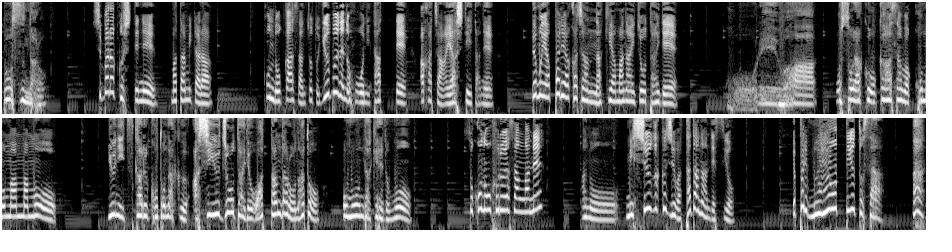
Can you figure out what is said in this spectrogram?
どうすんだろう。しばらくしてね、また見たら、今度お母さんちょっと湯船の方に立って赤ちゃんあやしていたね。でもやっぱり赤ちゃん泣き止まない状態で、これは、おそらくお母さんはこのまんまもう、湯に浸かることなく足湯状態で終わったんだろうなと思うんだけれども、そこのお風呂屋さんがね、あのー、未就学児はタダなんですよ。やっぱり無料って言うとさ、あ、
